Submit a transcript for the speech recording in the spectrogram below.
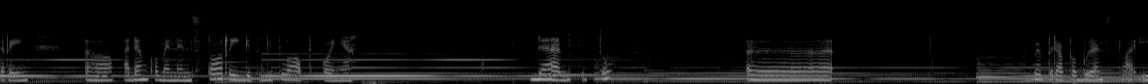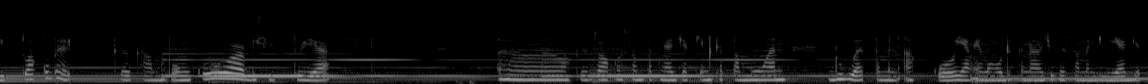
sering uh, kadang komenin story gitu-gitu lah pokoknya. Udah habis itu uh, beberapa bulan setelah itu aku balik ke kampungku habis itu ya uh, waktu itu aku sempat ngajakin ketemuan dua temen aku yang emang udah kenal juga sama dia gitu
